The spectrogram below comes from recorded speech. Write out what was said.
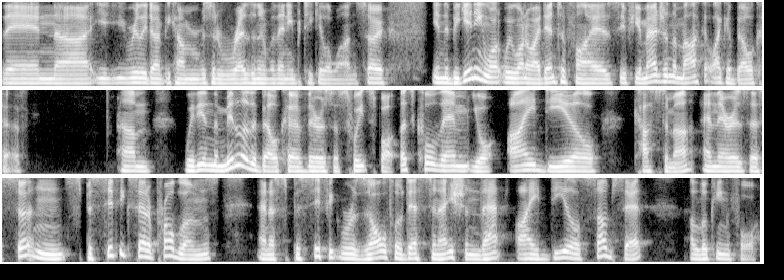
then uh, you, you, really don't become sort of resonant with any particular one. So, in the beginning, what we want to identify is if you imagine the market like a bell curve, um, within the middle of the bell curve, there is a sweet spot. Let's call them your ideal customer. And there is a certain specific set of problems and a specific result or destination that ideal subset are looking for.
